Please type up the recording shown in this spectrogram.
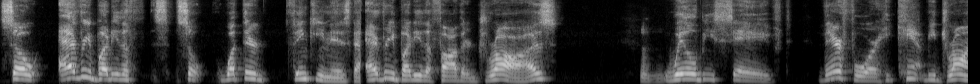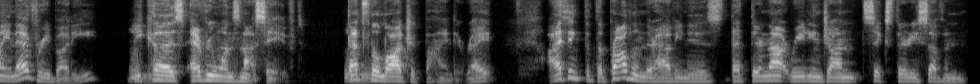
So, everybody, the so what they're thinking is that everybody the Father draws mm-hmm. will be saved Therefore, he can't be drawing everybody mm-hmm. because everyone's not saved. That's mm-hmm. the logic behind it, right? I think that the problem they're having is that they're not reading John 6 37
